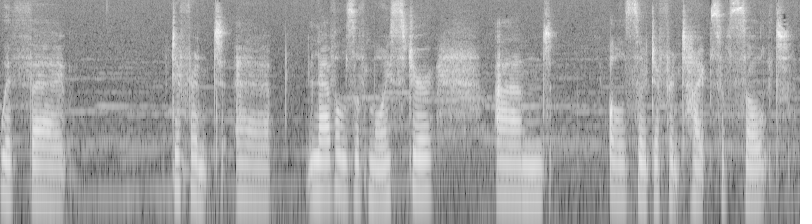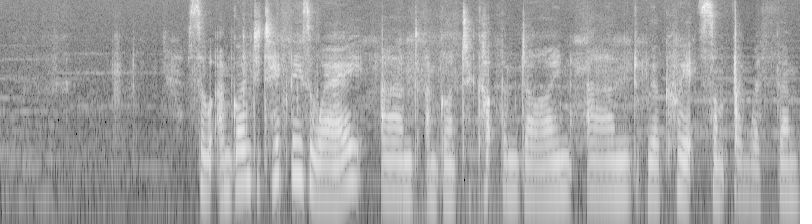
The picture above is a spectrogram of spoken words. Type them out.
with uh, different uh, levels of moisture and also different types of salt. So I'm going to take these away and I'm going to cut them down and we'll create something with them.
